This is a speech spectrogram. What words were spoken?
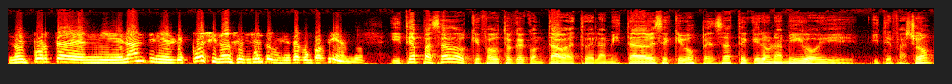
no importa ni el antes ni el después, sino es el momento que se está compartiendo. ¿Y te ha pasado que Fausto acá contaba esto de la amistad, a veces que vos pensaste que era un amigo y, te falló?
